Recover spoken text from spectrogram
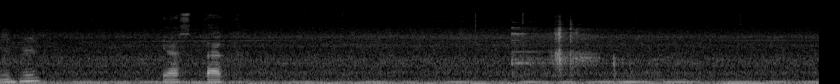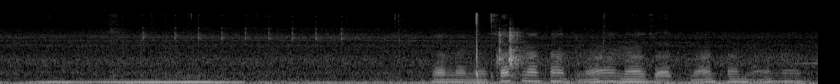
Угу. Ясно так. На назад надо, на назад надо, на назад.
